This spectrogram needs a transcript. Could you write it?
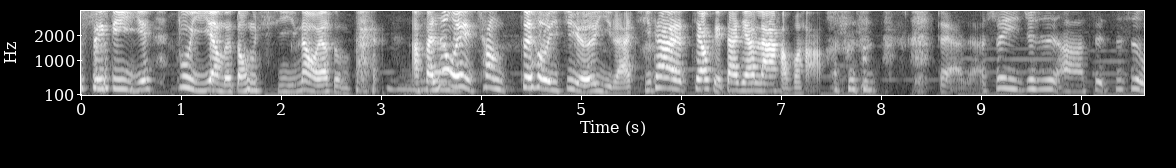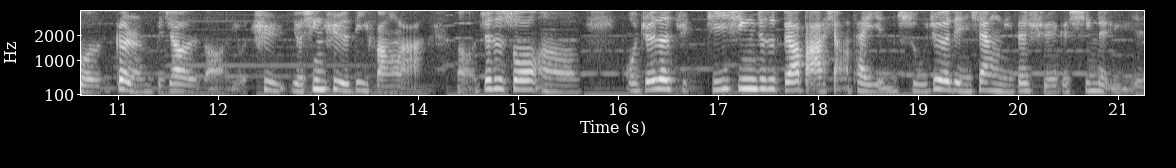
CD 一不一样的东西，那我要怎么办啊？反正我也唱最后一句而已啦，其他的交给大家拉好不好？对啊，对啊，所以就是啊，这这是我个人比较啊有趣、有兴趣的地方啦。呃，就是说，嗯、呃。我觉得即即兴就是不要把它想得太严肃，就有点像你在学一个新的语言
